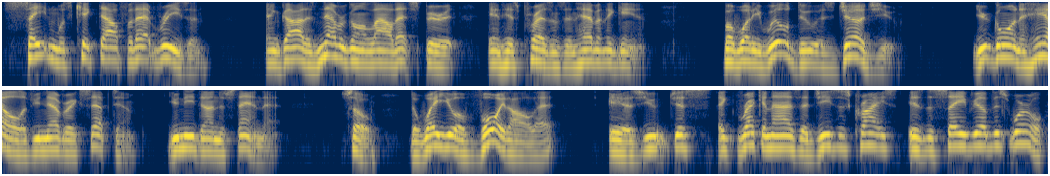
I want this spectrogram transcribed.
Satan was kicked out for that reason, and God is never going to allow that spirit in his presence in heaven again. But what he will do is judge you. You're going to hell if you never accept him. You need to understand that. So, the way you avoid all that is you just recognize that Jesus Christ is the Savior of this world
